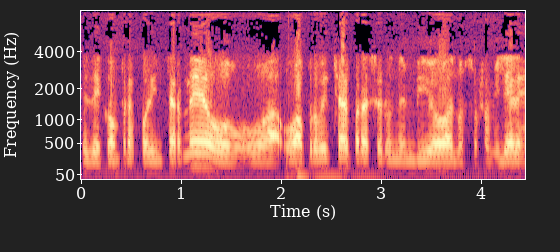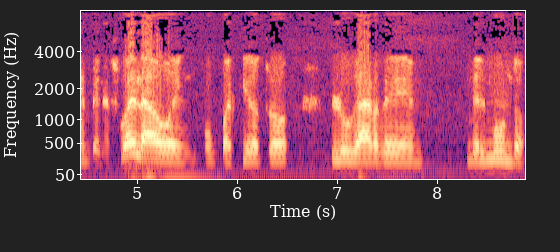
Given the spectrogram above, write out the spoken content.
de compras por internet o, aprovechar para hacer un envío a nuestros familiares en Venezuela o en cualquier otro lugar de, del mundo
